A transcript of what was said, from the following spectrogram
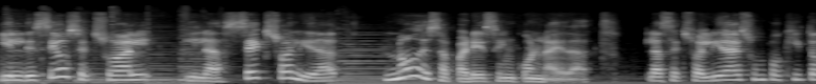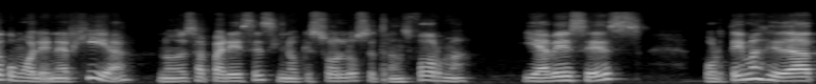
y el deseo sexual y la sexualidad no desaparecen con la edad. La sexualidad es un poquito como la energía, no desaparece, sino que solo se transforma. Y a veces, por temas de edad,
